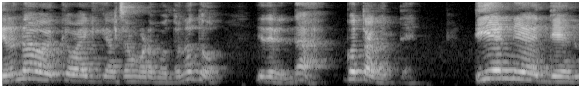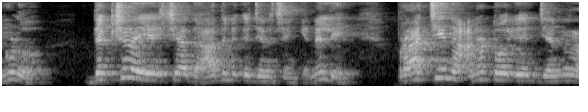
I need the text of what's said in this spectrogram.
ನಿರ್ಣಾಯಕವಾಗಿ ಕೆಲಸ ಮಾಡಬಹುದು ಅನ್ನೋದು ಇದರಿಂದ ಗೊತ್ತಾಗುತ್ತೆ. ಡಿ ಎನ್ ಎ ಅಧ್ಯಯನಗಳು ದಕ್ಷಿಣ ಏಷ್ಯಾದ ಆಧುನಿಕ ಜನಸಂಖ್ಯೆಯಲ್ಲಿ ಪ್ರಾಚೀನ ಅನಟೋಲಿಯನ್ ಜನರ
